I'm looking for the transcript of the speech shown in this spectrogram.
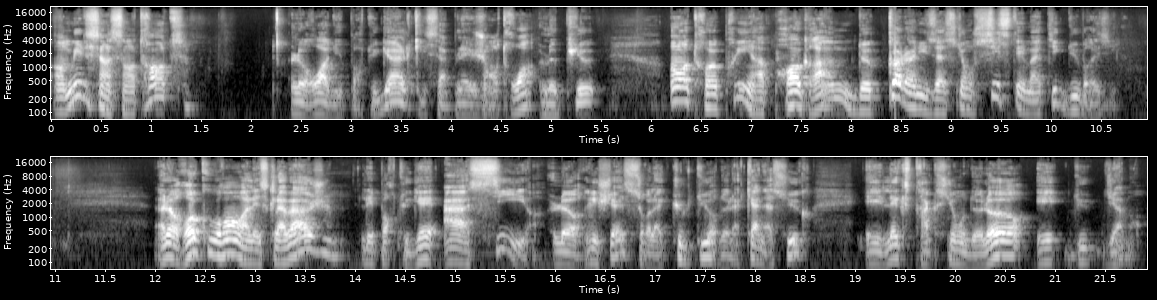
En 1530, le roi du Portugal, qui s'appelait Jean III le Pieux, entreprit un programme de colonisation systématique du Brésil. Alors, recourant à l'esclavage, les Portugais assirent leur richesse sur la culture de la canne à sucre et l'extraction de l'or et du diamant.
